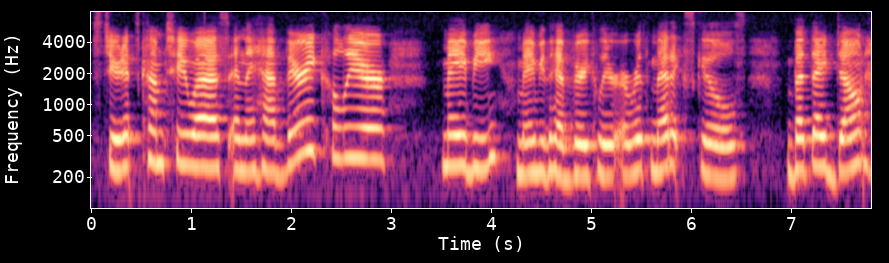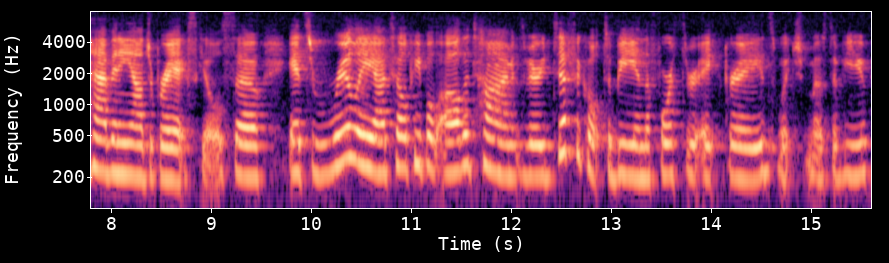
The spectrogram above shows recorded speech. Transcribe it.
students come to us and they have very clear, maybe, maybe they have very clear arithmetic skills, but they don't have any algebraic skills. So it's really, I tell people all the time, it's very difficult to be in the fourth through eighth grades, which most of you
